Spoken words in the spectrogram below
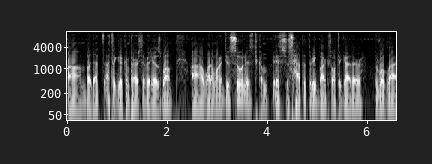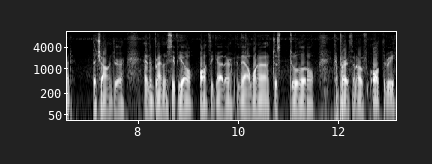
Um, but that's that's a good comparison video as well. Uh, what i want to do soon is to come is just have the three bikes all together the road glide the Challenger and the brand new CVO all together. And then I want to just do a little comparison of all three,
